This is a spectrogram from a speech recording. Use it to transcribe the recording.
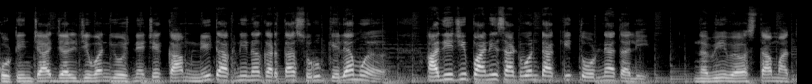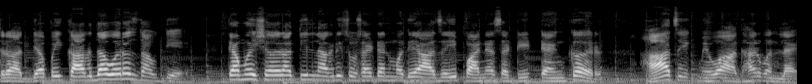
कोटींच्या जलजीवन योजनेचे काम नीट आखणी न करता सुरू केल्यामुळं आधीची पाणी साठवण टाकी तोडण्यात आली. नवी व्यवस्था मात्र अद्यापही कागदावरच धावते त्यामुळे शहरातील नागरी सोसायट्यांमध्ये आजही पाण्यासाठी टँकर हाच एकमेव आधार बनलाय.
